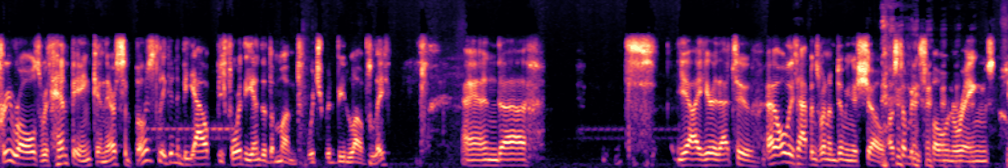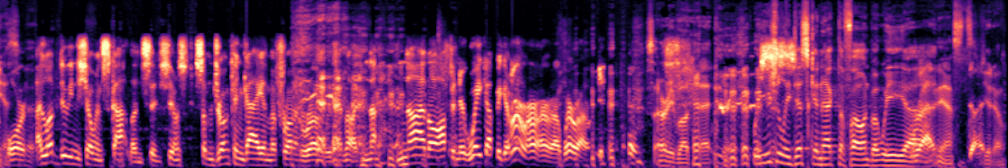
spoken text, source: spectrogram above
pre rolls with Hemp Inc, and they're supposedly going to be out before the end of the month, which would be lovely. And uh, yeah, I hear that too. It always happens when I'm doing a show. Somebody's phone rings, yes, or I love doing the show in Scotland. So, you know, some drunken guy in the front row, and like nod, nod off, and they wake up again. Where are we? Sorry about that. we usually disconnect the phone, but we, uh, right. yeah, you know.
